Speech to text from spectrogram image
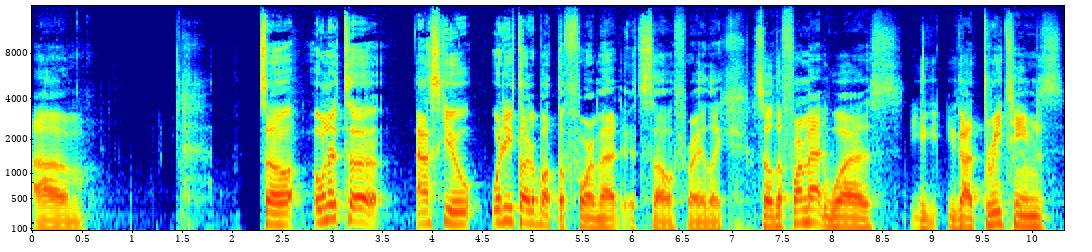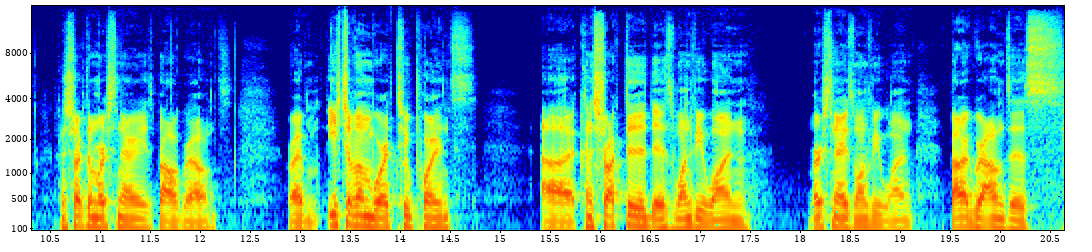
Um, so I wanted to ask you, what do you thought about the format itself, right? Like, so the format was you you got three teams: constructed mercenaries, battlegrounds, right? Each of them were two points. Uh, constructed is one v one, mercenaries one v one, battlegrounds is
